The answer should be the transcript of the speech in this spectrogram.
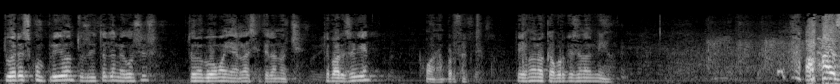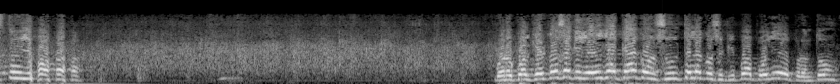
¿Tú eres cumplido en tus citas de negocios? Entonces nos vemos mañana a las 7 de la noche. ¿Te parece bien? Bueno, perfecto. Déjamelo acá porque ese no es mío. ¡Ah, es tuyo! Bueno, cualquier cosa que yo diga acá, consúltela con su equipo de apoyo. De pronto,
